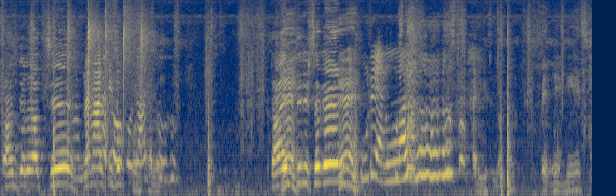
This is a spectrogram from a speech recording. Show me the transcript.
টাইম চলে যাচ্ছে। নাই আর কিছু টাইম হ্যাঁ। তিরিশ সেকেন্ড। হ্যাঁ। পুরে আল্লাহ। হারিয়ে গেছি যা। গেছি।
